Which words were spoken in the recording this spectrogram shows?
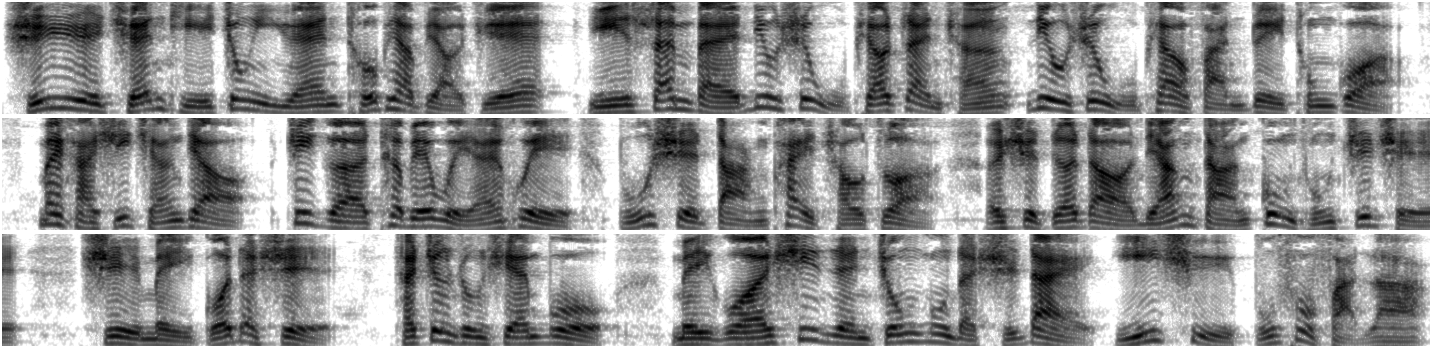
十日，全体众议员投票表决。以三百六十五票赞成、六十五票反对通过。麦卡锡强调，这个特别委员会不是党派操作，而是得到两党共同支持，是美国的事。他郑重宣布，美国信任中共的时代一去不复返了。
